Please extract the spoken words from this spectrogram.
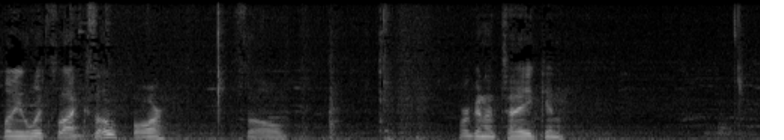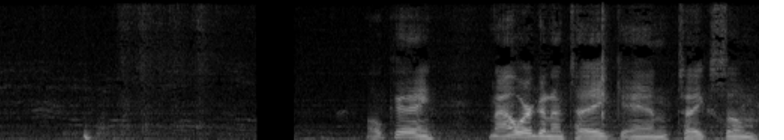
what he looks like so far. So we're gonna take and okay now we're gonna take and take some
